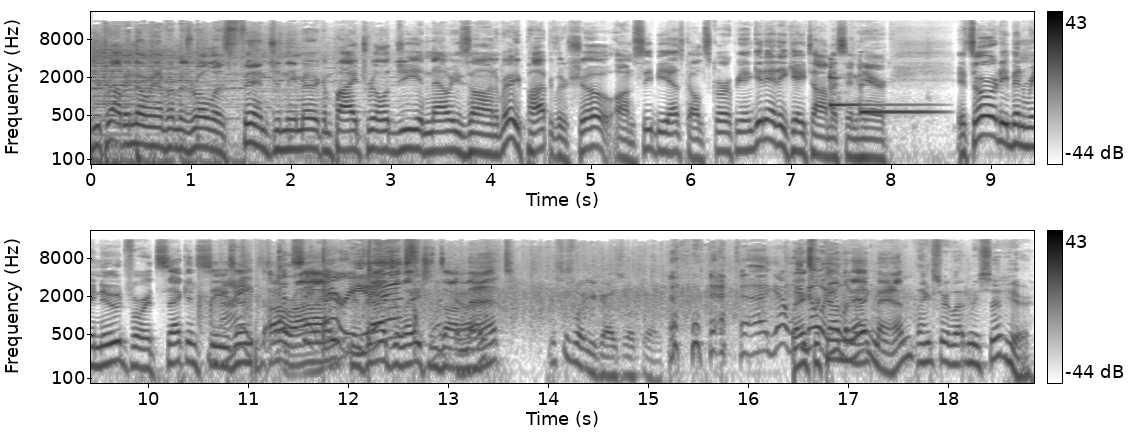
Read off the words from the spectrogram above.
You probably know him from his role as Finch in the American Pie trilogy, and now he's on a very popular show on CBS called Scorpion. Get Eddie Kaye Thomas in here. It's already been renewed for its second season. Nice. All Let's see, right, there he is. congratulations on that. This is what you guys look like. Yeah, we Thanks know for what you coming look in, like. man. Thanks for letting me sit here.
